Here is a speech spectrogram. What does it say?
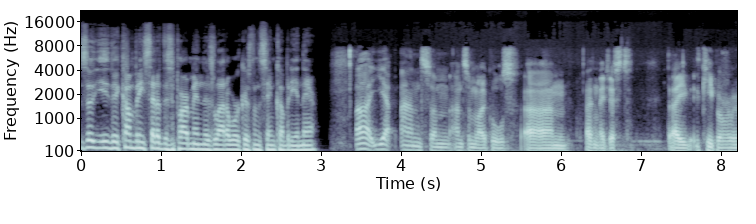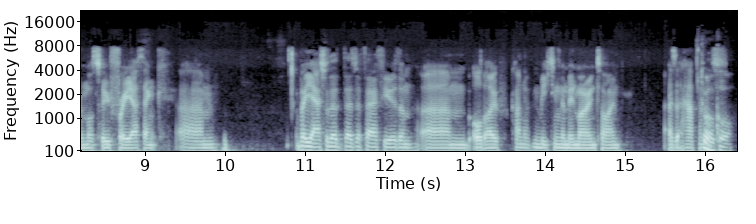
so the company set up this apartment. There's a lot of workers from the same company in there. Uh, yep, and some and some locals. Um, I think they just they keep a room or two free. I think. Um, but yeah, so there, there's a fair few of them. Um, although kind of meeting them in my own time as it happens. Cool, cool.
